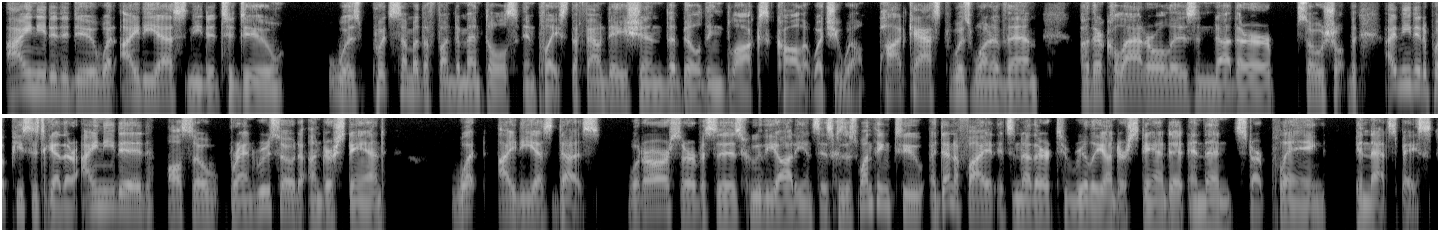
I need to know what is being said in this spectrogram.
I needed to do, what IDS needed to do, was put some of the fundamentals in place, the foundation, the building blocks, call it what you will. Podcast was one of them. Other collateral is another social i needed to put pieces together. I needed also brand russo to understand what ids does. What are our services? Who the audience is? Because it's one thing to identify it it's another to really understand it and then start playing in that space.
